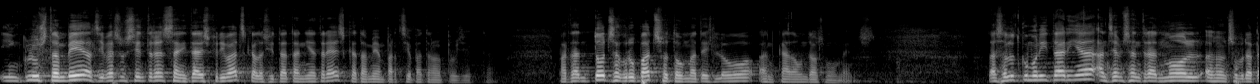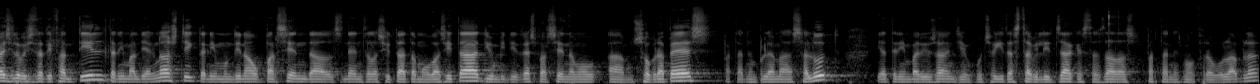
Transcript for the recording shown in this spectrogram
inclús també els diversos centres sanitaris privats, que la ciutat tenia tres, que també han participat en el projecte. Per tant, tots agrupats sota un mateix logo en cada un dels moments. La salut comunitària ens hem centrat molt en el sobrepès i l'obesitat infantil, tenim el diagnòstic, tenim un 19% dels nens de la ciutat amb obesitat i un 23% amb sobrepès, per tant un problema de salut, ja tenim diversos anys i hem aconseguit estabilitzar aquestes dades, per tant és molt favorable.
